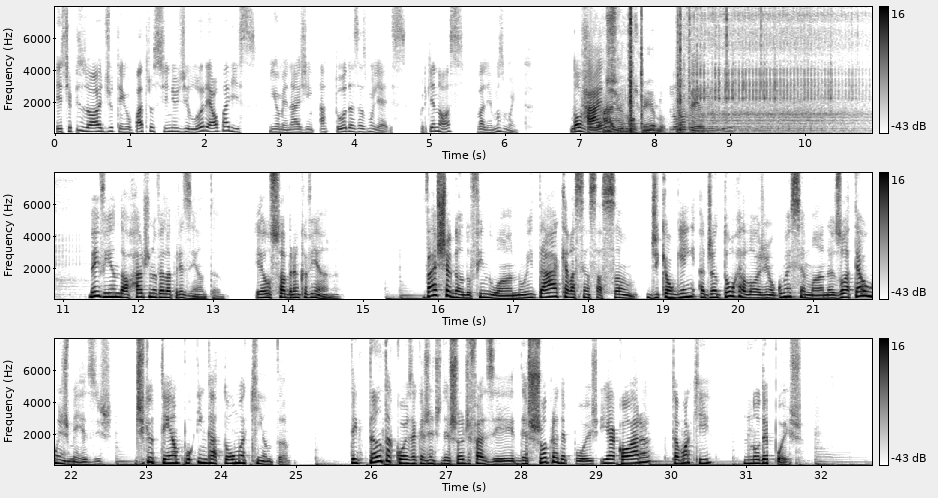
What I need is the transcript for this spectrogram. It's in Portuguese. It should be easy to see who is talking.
Speaker 1: Este episódio tem o patrocínio de L'Oréal Paris, em homenagem a todas as mulheres, porque nós valemos muito.
Speaker 2: Rádio Novelo.
Speaker 3: Novelo.
Speaker 4: Bem-vindo ao Rádio Novela Apresenta. Eu sou a Branca Viana. Vai chegando o fim do ano e dá aquela sensação de que alguém adiantou o relógio em algumas semanas ou até alguns meses, de que o tempo engatou uma quinta. Tem tanta coisa que a gente deixou de fazer, deixou para depois e agora estamos aqui no depois.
